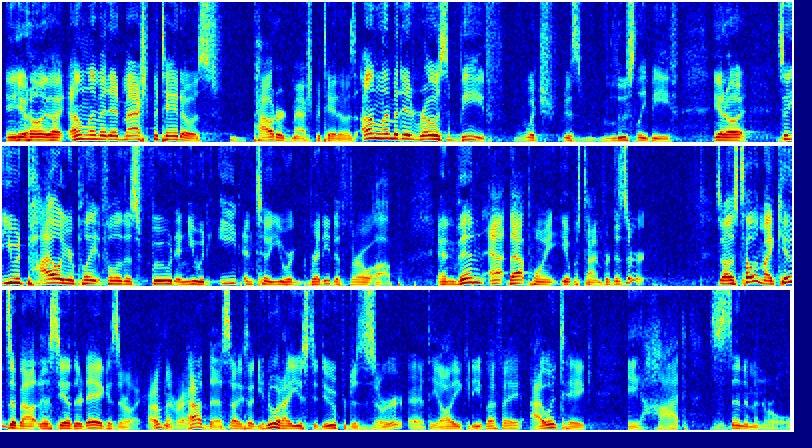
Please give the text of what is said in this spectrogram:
And, you know, like unlimited mashed potatoes, powdered mashed potatoes, unlimited roast beef, which is loosely beef. You know, so you would pile your plate full of this food and you would eat until you were ready to throw up. And then at that point, it was time for dessert. So I was telling my kids about this the other day because they're like, I've never had this. I said, you know what I used to do for dessert at the all you can eat buffet? I would take a hot cinnamon roll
